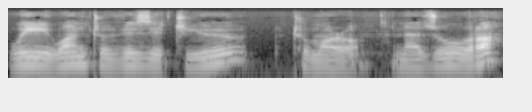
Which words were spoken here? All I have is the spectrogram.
We want to visit you tomorrow. Nazura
